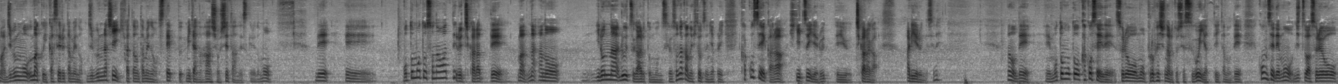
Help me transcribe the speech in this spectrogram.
まあ、自分をうまくいかせるための自分らしい生き方のためのステップみたいな話をしてたんですけれどもで、もともと備わってる力ってまあなあのいろんなルーツがあると思うんですけどその中の一つにやっぱり過去世から引き継いでるっていう力がありえるんですよね。なのでもともと過去世でそれをもうプロフェッショナルとしてすごいやっていたので今世でも実はそれを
